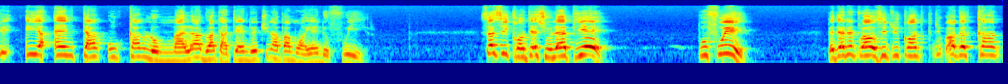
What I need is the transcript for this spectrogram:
Il y a un temps où quand le malheur doit t'atteindre, tu n'as pas moyen de fuir. Ceux-ci comptaient sur leurs pieds pour fuir. Peut-être toi aussi tu comptes, tu crois que quand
